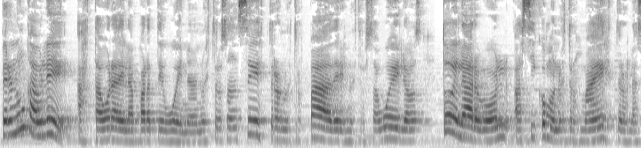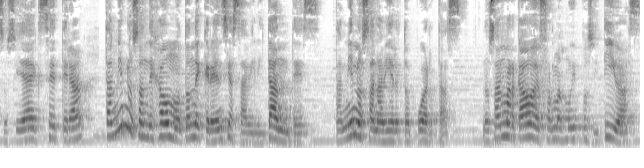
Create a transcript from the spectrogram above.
pero nunca hablé hasta ahora de la parte buena. Nuestros ancestros, nuestros padres, nuestros abuelos, todo el árbol, así como nuestros maestros, la sociedad, etc., también nos han dejado un montón de creencias habilitantes, también nos han abierto puertas nos han marcado de formas muy positivas.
